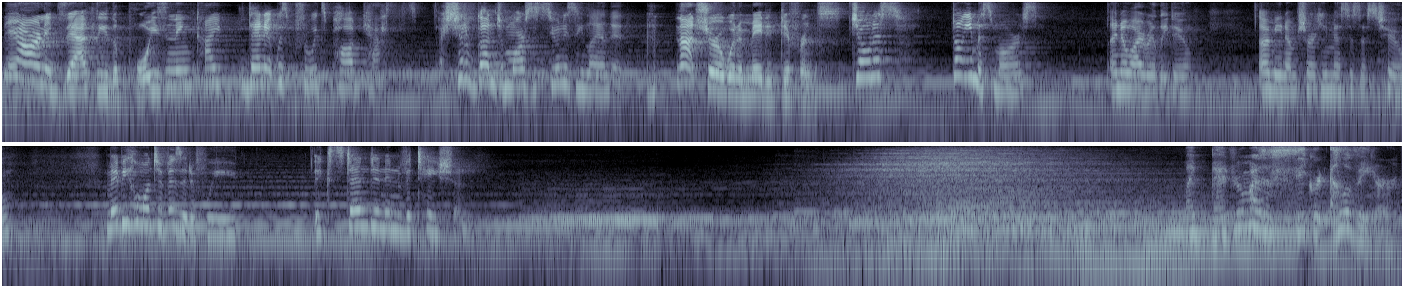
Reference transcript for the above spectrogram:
They aren't exactly the poisoning type. Then it was Pruitt's podcasts. I should have gotten to Mars as soon as he landed. Not sure it would have made a difference. Jonas, don't you miss Mars? I know I really do. I mean, I'm sure he misses us too. Maybe he'll want to visit if we extend an invitation. My bedroom has a secret elevator.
